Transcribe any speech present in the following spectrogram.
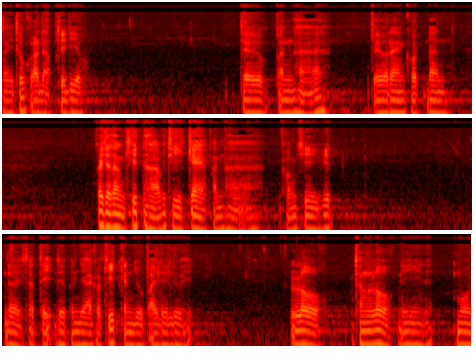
ในทุกระดับทีเดียว เจอปัญหา เจอแรงกดดัน ก็จะต้องคิดหาวิธีแก้ปัญหาของชีวิต ด้วยสติด้วยปัญญาก็คิดกันอยู่ไปเรื่อยๆ โลกทั้งโลกนี้เนี่ยมูล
